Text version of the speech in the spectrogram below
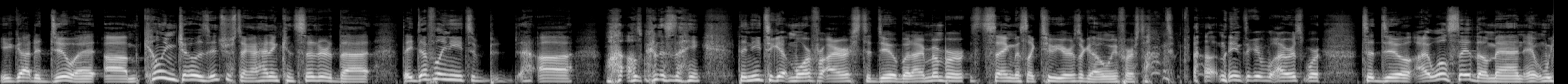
you got to do it. Um, Killing Joe is interesting. I hadn't considered that. They definitely need to. Uh, I was gonna say they need to get more for Iris to do, but I remember saying this like two years ago when we first talked about they need to give Iris more to do. I will say though, man, and we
